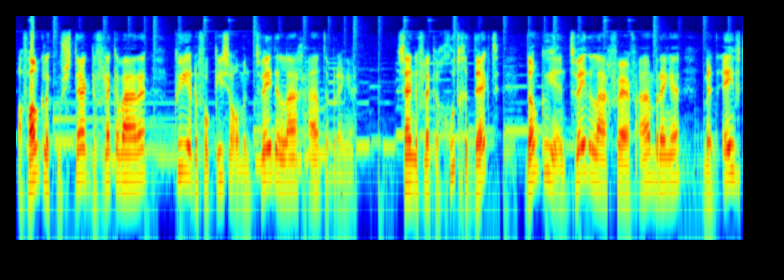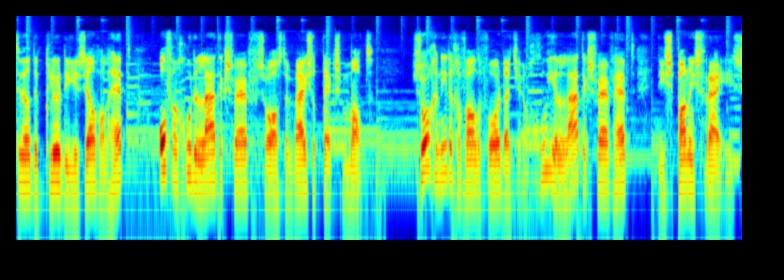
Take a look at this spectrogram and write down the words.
Afhankelijk hoe sterk de vlekken waren, kun je ervoor kiezen om een tweede laag aan te brengen. Zijn de vlekken goed gedekt, dan kun je een tweede laag verf aanbrengen met eventueel de kleur die je zelf al hebt of een goede latexverf zoals de Wijseltex Mat. Zorg in ieder geval ervoor dat je een goede latexverf hebt die spanningsvrij is.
